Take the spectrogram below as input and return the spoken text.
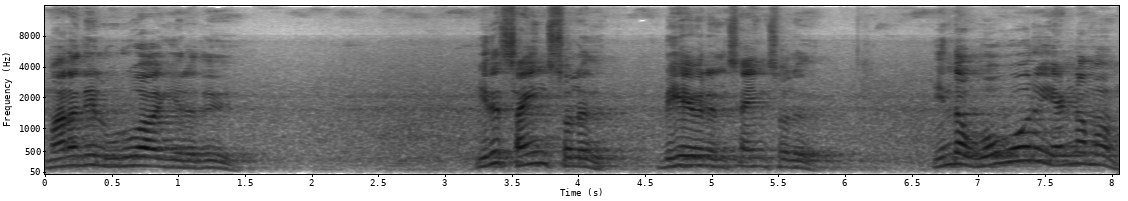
மனதில் உருவாகிறது. இது சயின்ஸ் சொல்லுது பிஹேவியரல் சயின்ஸ் சொல்லுது. இந்த ஒவ்வொரு எண்ணமும்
